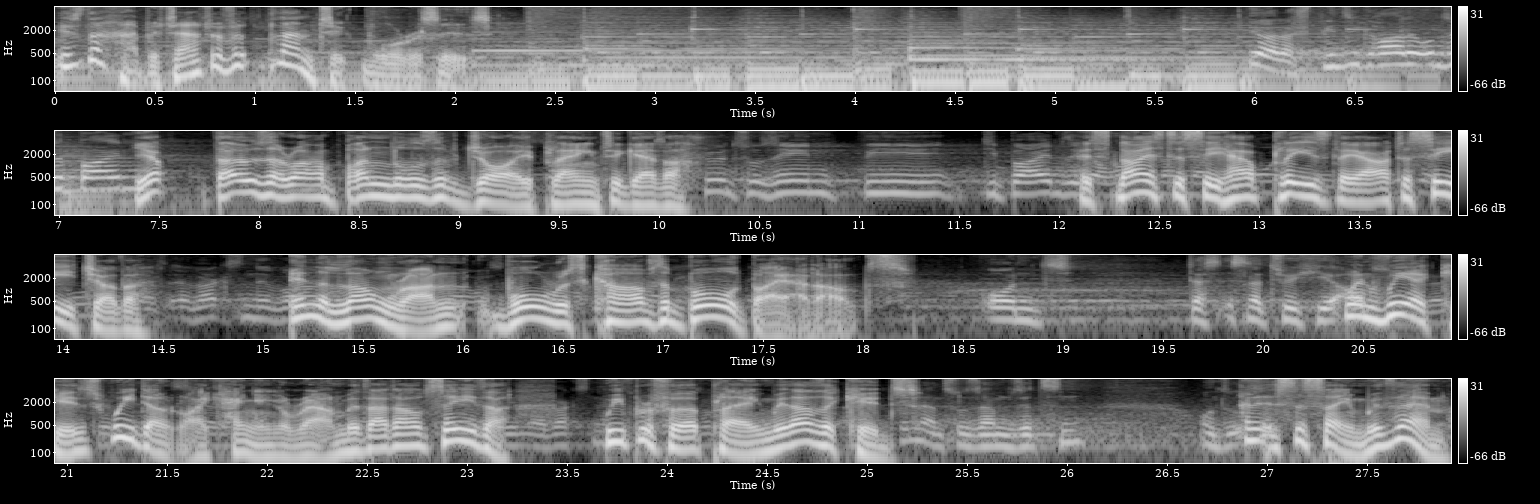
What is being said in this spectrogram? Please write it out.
is the habitat of Atlantic walruses. Yep, those are our bundles of joy playing together. It's nice to see how pleased they are to see each other. In the long run, walrus calves are bored by adults. When we are kids, we don't like hanging around with adults either. We prefer playing with other kids. And it's the same with them.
